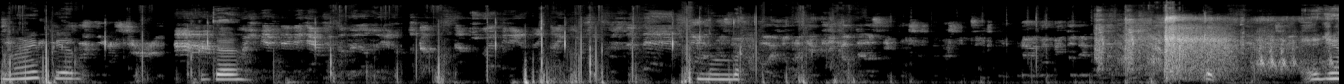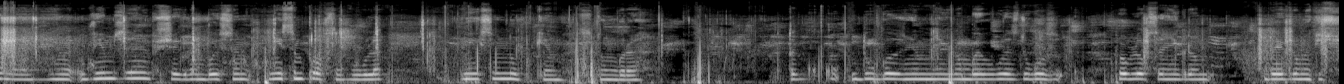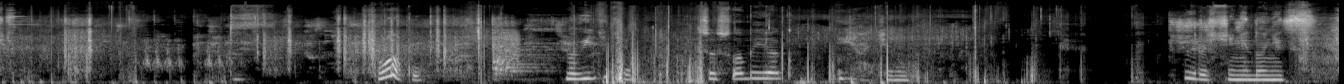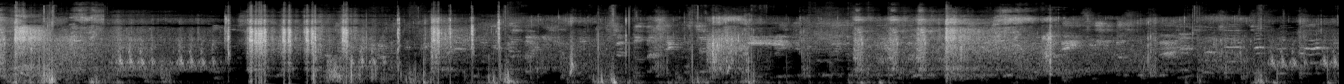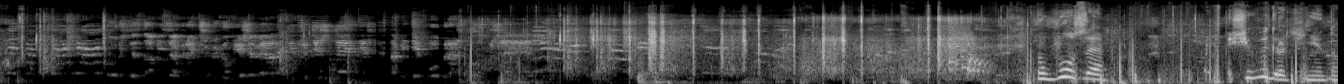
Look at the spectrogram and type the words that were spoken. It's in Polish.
Najpierw... G. Dobra. Idziemy. Wiem, że przegram, bo jestem, nie jestem prosem w ogóle. Nie jestem nubkiem w tą grę. Tak gu- długo z nią nie gram, bo ja w ogóle z długo z Robloxa nie gram. Bo ja gram jakieś... Pół roku. No widzicie, co słaby jak... Ja cię no. Wozę! się wygrać nie da.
